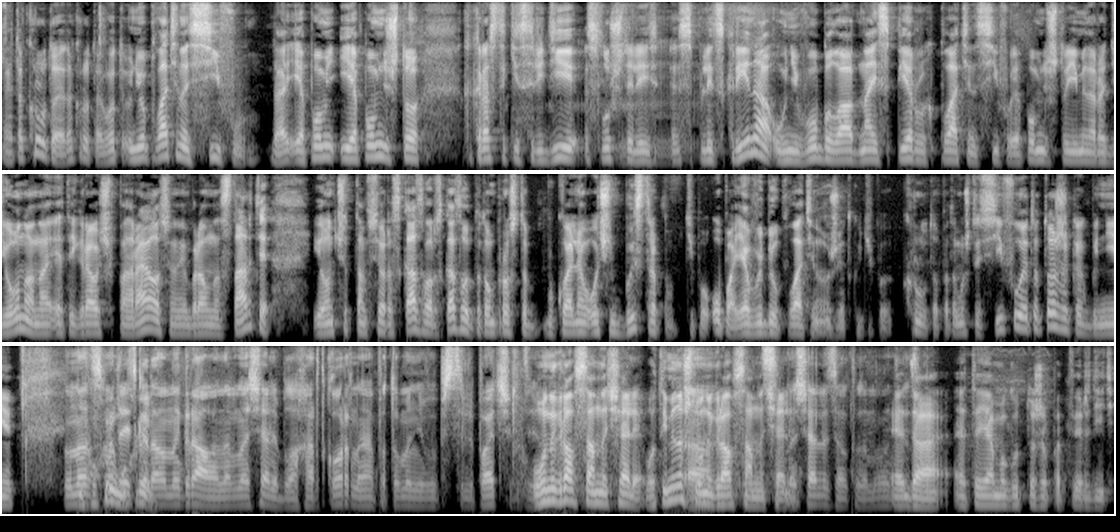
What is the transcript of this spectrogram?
Это круто, это круто. Вот у него платина Сифу, да, я помню, я помню, что как раз-таки среди слушателей сплитскрина у него была одна из первых платин Сифу. Я помню, что именно Родиону она, эта игра очень понравилась, он ее брал на старте, и он что-то там все рассказывал, рассказывал, потом просто буквально очень быстро, типа, опа, я выбил платину уже. Такой, типа, круто, потому что Сифу это тоже как бы не... Ну, надо смотреть, когда он играл. Она вначале была хардкорная, а потом они выпустили патчи. Где... Он играл в самом начале. Вот именно, что а, он играл в самом начале. В начале взял тогда, молодец. Э, да, это я могу тоже подтвердить.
